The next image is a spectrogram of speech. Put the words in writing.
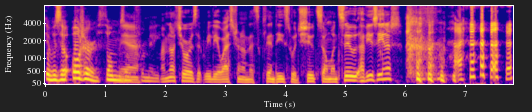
it was an utter thumbs yeah. up for me. I'm not sure is it really a western unless Clint Eastwood shoots someone. Sue, have you seen it? um,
